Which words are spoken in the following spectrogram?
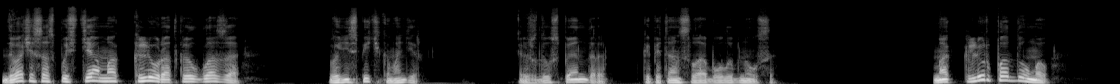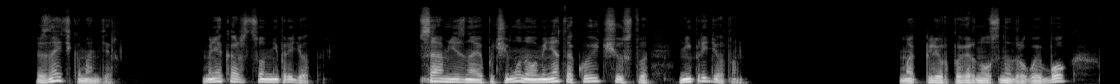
Два часа спустя МакКлюр открыл глаза. — Вы не спите, командир? — Жду Спендера. Капитан слабо улыбнулся. Макклюр подумал. Знаете, командир, мне кажется, он не придет. Сам не знаю почему, но у меня такое чувство. Не придет он. Макклюр повернулся на другой бок.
